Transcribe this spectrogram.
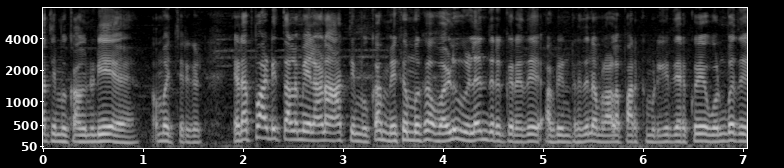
அதிமுகவினுடைய அமைச்சர்கள்? எடப்பாடி தலைமையிலான அதிமுக மிக மிக வலு இழந்திருக்கிறது அப்படின்றது நம்மளால் பார்க்க முடிகிறது. ஏற்கனவே ஒன்பது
